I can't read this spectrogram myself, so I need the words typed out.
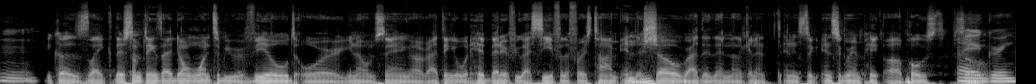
Mm. because like there's some things I don't want to be revealed or you know what I'm saying or I think it would hit better if you guys see it for the first time in the show rather than like an, an Insta- Instagram pic, uh, post. I agree.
